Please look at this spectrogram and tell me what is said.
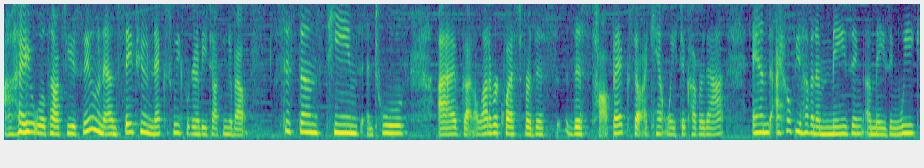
I will talk to you soon and stay tuned. Next week, we're going to be talking about systems, teams, and tools. I've gotten a lot of requests for this this topic, so I can't wait to cover that. And I hope you have an amazing, amazing week.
